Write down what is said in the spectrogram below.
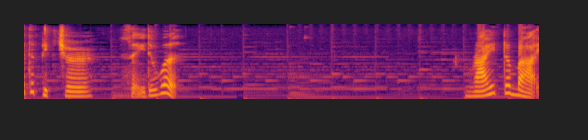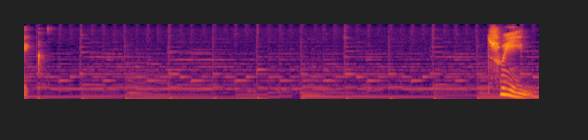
At the picture. Say the word. Ride the bike. Swim.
